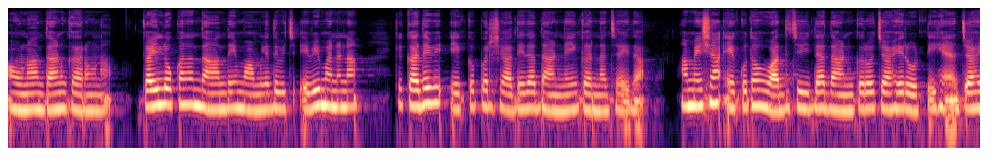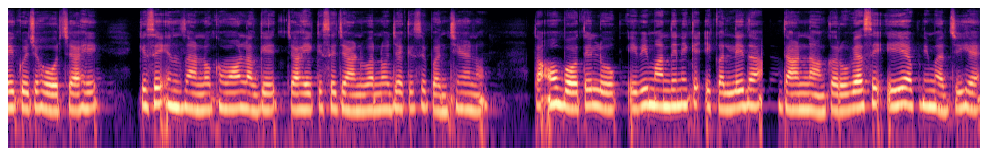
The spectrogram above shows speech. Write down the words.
ਆਉਣਾ, ਦਾਨ ਕਰ ਆਉਣਾ ਕਈ ਲੋਕਾਂ ਦਾ ਦਾਨ ਦੇ ਮਾਮਲੇ ਦੇ ਵਿੱਚ ਇਹ ਵੀ ਮੰਨਣਾ ਕਿ ਕਦੇ ਵੀ ਇੱਕ ਪ੍ਰਸ਼ਾਦੇ ਦਾ ਦਾਨ ਨਹੀਂ ਕਰਨਾ ਚਾਹੀਦਾ। ਹਮੇਸ਼ਾ ਇੱਕ ਤੋਂ ਵੱਧ ਚੀਜ਼ ਦਾ ਦਾਨ ਕਰੋ, ਚਾਹੇ ਰੋਟੀ ਹੈ, ਚਾਹੇ ਕੁਝ ਹੋਰ, ਚਾਹੇ ਕਿਸੇ ਇਨਸਾਨ ਨੂੰ ਖਵਾਉਣ ਲੱਗੇ, ਚਾਹੇ ਕਿਸੇ ਜਾਨਵਰ ਨੂੰ ਜਾਂ ਕਿਸੇ ਪੰਛੀਆਂ ਨੂੰ। ਤਾਂ ਉਹ ਬਹੁਤੇ ਲੋਕ ਇਹ ਵੀ ਮੰਨਦੇ ਨੇ ਕਿ ਇਕੱਲੇ ਦਾ ਦਾਨ ਨਾ ਕਰੋ। ਵੈਸੇ ਇਹ ਆਪਣੀ ਮਰਜ਼ੀ ਹੈ।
